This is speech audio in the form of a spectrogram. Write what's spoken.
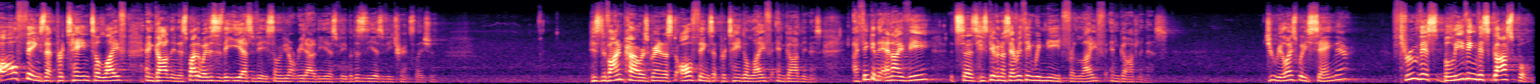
all things that pertain to life and godliness. By the way, this is the ESV. Some of you don't read out of the ESV, but this is the ESV translation. His divine power has granted us to all things that pertain to life and godliness. I think in the NIV, it says He's given us everything we need for life and godliness. Do you realize what he's saying there? Through this, believing this gospel,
